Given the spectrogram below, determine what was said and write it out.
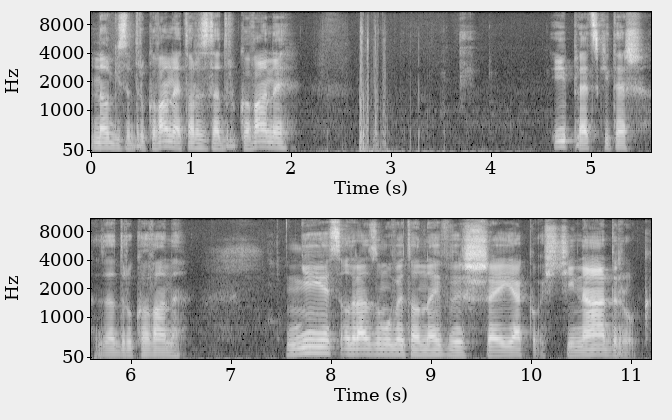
Nogi zadrukowane, tors zadrukowany i plecki też zadrukowane. Nie jest, od razu mówię to, najwyższej jakości nadruk.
